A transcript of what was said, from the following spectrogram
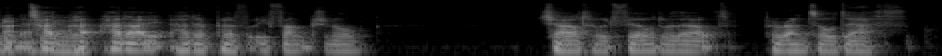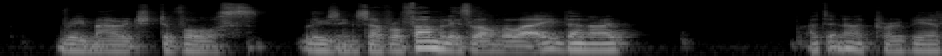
you know, had, had I had a perfectly functional childhood filled without parental death, remarriage, divorce, losing several families along the way, then I, I don't know, I'd probably be a,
